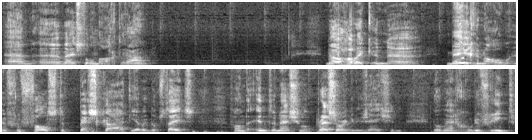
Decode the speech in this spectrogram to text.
En uh, wij stonden achteraan. Nou had ik een meegenomen, een vervalste perskaart. Die heb ik nog steeds van de International Press Organization. Door mijn goede vriend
